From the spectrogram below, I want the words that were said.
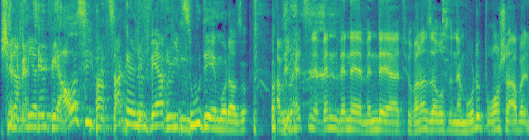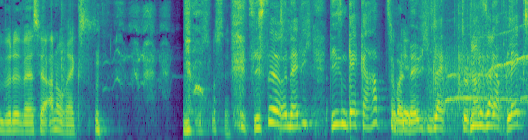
Ich hätte ihm erzählt, wie er aussieht Ein paar Fackeln und werf die zu dem oder so. Aber du hättest, wenn, wenn, der, wenn der Tyrannosaurus in der Modebranche arbeiten würde, wäre es ja Anorex. Das. Siehst du, und hätte ich diesen Gag gehabt, zum Okay. Beispiel, hätte ich vielleicht total Wie gesagt- perplex.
